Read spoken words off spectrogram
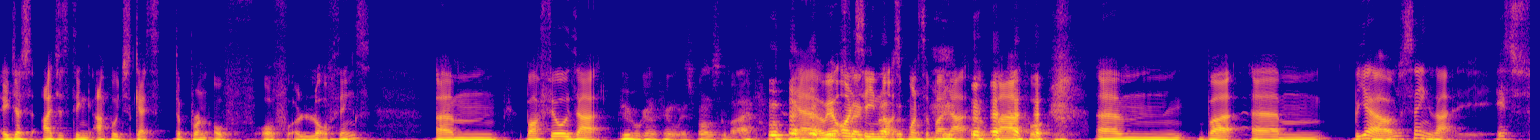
it just I just think Apple just gets the brunt of of a lot of things. Um, but I feel that People are gonna think we're sponsored by Apple. yeah, we're honestly not sponsored by that by Apple. Um, but um, but yeah, I'm just saying that it's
